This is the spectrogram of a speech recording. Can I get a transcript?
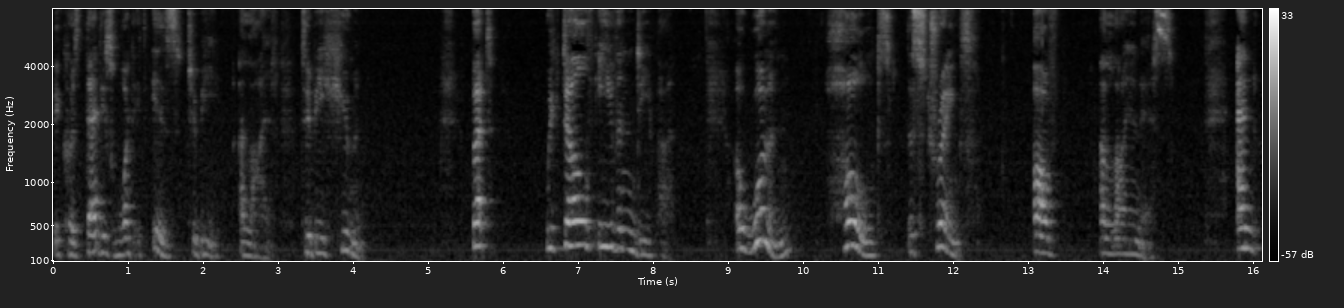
Because that is what it is to be alive, to be human. But we delve even deeper. A woman holds the strength of a lioness. And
